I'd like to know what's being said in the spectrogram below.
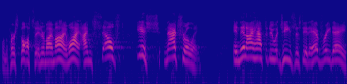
One of the first thoughts that enter my mind. Why? I'm selfish naturally. And then I have to do what Jesus did every day.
